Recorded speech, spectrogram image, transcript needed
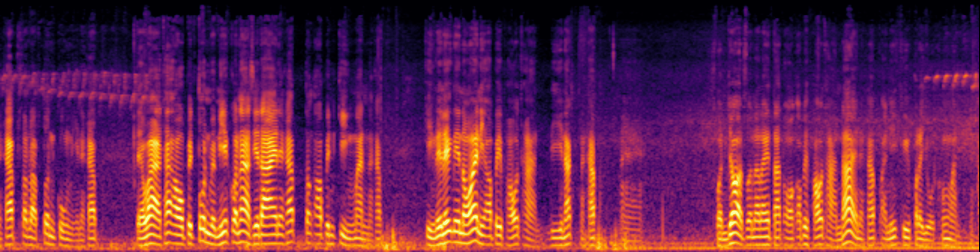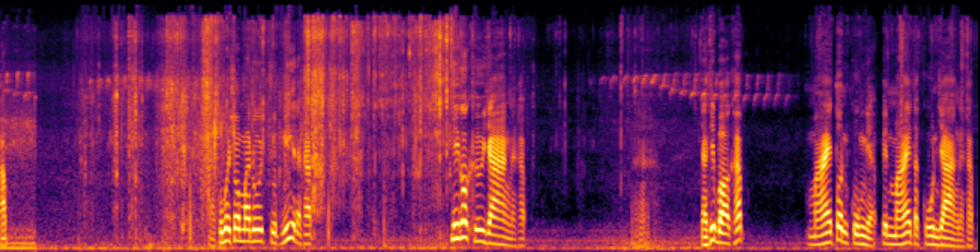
นะครับสำหรับต้นกุ้งนี่นะครับ แต่ว่าถ้าเอาเป็นต้นแบบนี้ก็น่าเสียดายนะครับ ต้องเอาเป็นกิ่งมันนะครับ กิ่งเล็กๆน้อยๆนี่เอาไปเผาถ่านดีนักนะครับส่วนยอดส่วนอะไรตัดออกเอาไปเผาถ่านได้นะครับ อันนี้คือประโยชน์ของมันนะครับคุณผู้ชมมาดูจุดนี้นะครับ นี่ก็คือยางนะครับอย่างที่บอกครับไม้ต้นกุงเนี่ยเป็นไม้ตระกูลยางนะครับ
